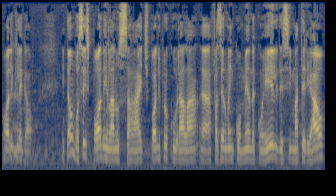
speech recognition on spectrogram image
Olha que legal. Então vocês podem ir lá no site, podem procurar lá, uh, fazer uma encomenda com ele desse material.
